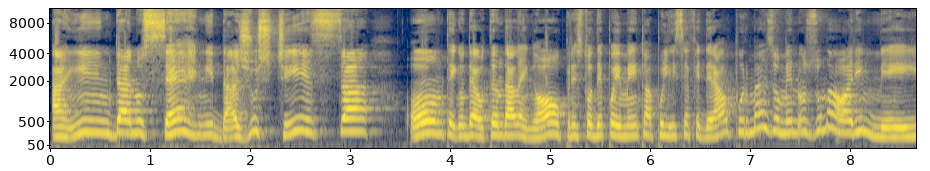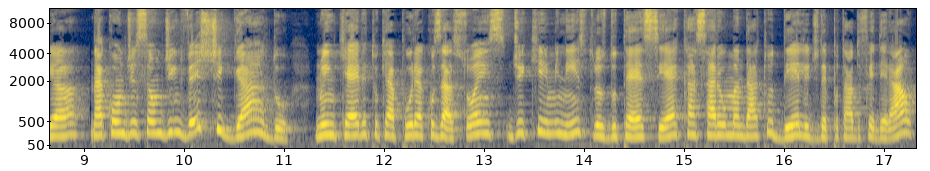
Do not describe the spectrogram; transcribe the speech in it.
Ainda no cerne da justiça, Ontem, o Deltan Dallagnol prestou depoimento à Polícia Federal por mais ou menos uma hora e meia, na condição de investigado no inquérito que apura acusações de que ministros do TSE caçaram o mandato dele de deputado federal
